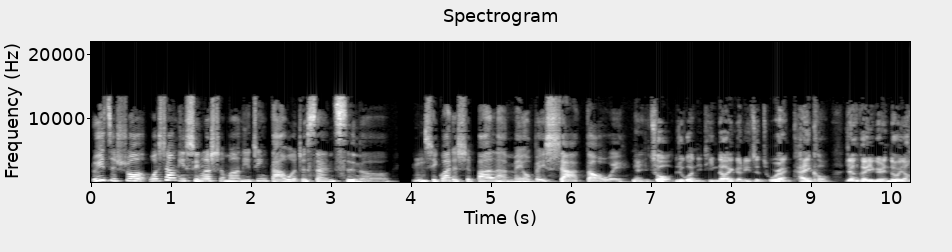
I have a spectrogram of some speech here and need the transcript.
驴子说：“我向你行了什么？你竟打我这三次呢？”嗯，奇怪的是，巴兰没有被吓到。诶，没错。如果你听到一个驴子突然开口，任何一个人都会想：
